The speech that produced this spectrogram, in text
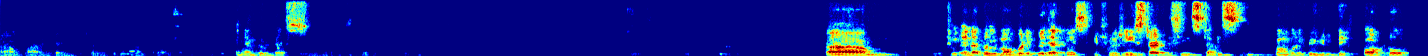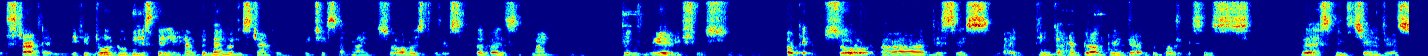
now I can Enable this. Um, to enable MongoDB, that means if you restart this instance, MongoDB will be auto started. If you don't do this, then you have to manually start it, which is annoying. So always do this, otherwise it might get weird issues. Okay, so uh, this is, I think I have to update that because this is, there has been changes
